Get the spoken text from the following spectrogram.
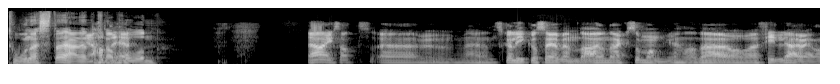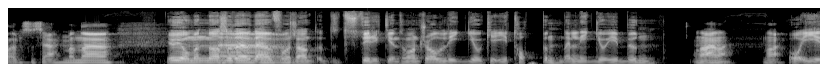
to neste er det Ja, knapt det- noen. Ja, ikke sant. Eh, jeg skal like å se hvem det er, men det er ikke så mange. Det er jo, Philly er jo en av dem, syns jeg. Men eh, Jo, jo, men altså, det, det er jo Eh. fortsatt Styrken til Montreal ligger jo ikke i toppen, den ligger jo i bunnen. nei, nei. nei. Og i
